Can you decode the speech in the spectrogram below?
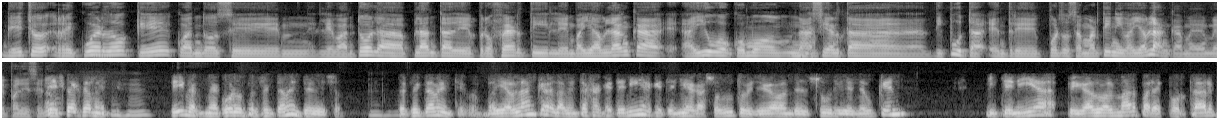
De hecho, recuerdo que cuando se mm, levantó la planta de Profértil en Bahía Blanca, ahí hubo como una cierta disputa entre Puerto San Martín y Bahía Blanca, me, parece, ¿no? Exactamente. Sí, me, acuerdo perfectamente de eso. Perfectamente. Bahía Blanca, la ventaja que tenía, que tenía gasoductos que llegaban del sur y del Neuquén, y tenía pegado al mar para exportar,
